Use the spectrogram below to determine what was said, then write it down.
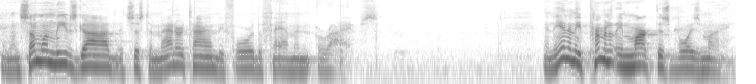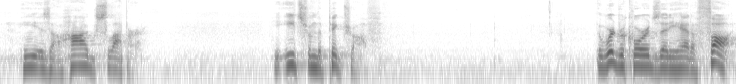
And when someone leaves God, it's just a matter of time before the famine arrives. And the enemy permanently marked this boy's mind. He is a hog slopper. He eats from the pig trough. The word records that he had a thought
